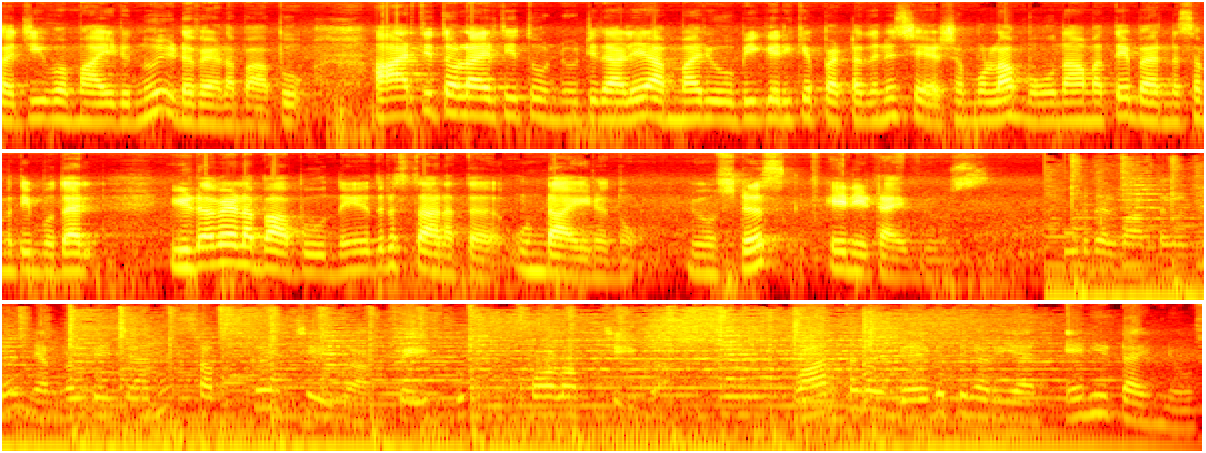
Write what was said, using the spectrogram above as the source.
സജീവമായിരുന്നു ഇടവേള ബാബു. ആയിരത്തി തൊള്ളായിരത്തി തൊണ്ണൂറ്റിനാലിൽ അമ്മ രൂപീകരിക്കപ്പെട്ടതിനു ശേഷമുള്ള മൂന്നാമത്തെ ഭരണസമിതി മുതൽ ഇടവേള ബാബു നേതൃസ്ഥാനത്ത് ഉണ്ടായിരുന്നു. News desk any time news. കൂടുതൽ വാർത്തകൾക്ക് ഞങ്ങളുടെ ചാനൽ സബ്സ്ക്രൈബ് ചെയ്യുക ഫേസ്ബുക്ക് ഫോളോ ചെയ്യുക. വാർത്തകൾ വേഗത്തിലറിയാൻ എനി ടൈം ന്യൂസ്.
